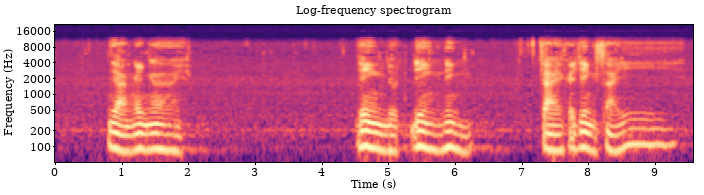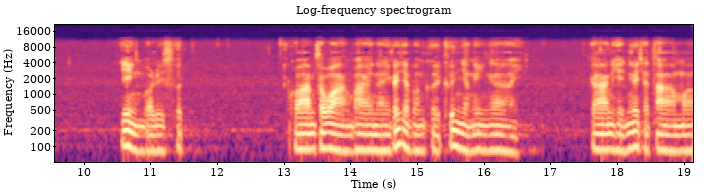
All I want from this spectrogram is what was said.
ๆ อย่างง่ายๆ ยิ่งหยุดยิ่งนิ่ง ใจก็ยิ่งใส ยิ่งบริสุทธิ์ ความสว่างภายในก็จะบังเกิดขึ้นอย่างง่ายๆ การเห็นก็จะตามมา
